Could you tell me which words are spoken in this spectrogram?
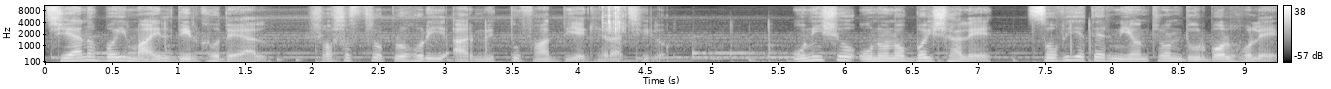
ছিয়ানব্বই মাইল দীর্ঘ দেয়াল সশস্ত্র প্রহরী আর মৃত্যু ফাঁদ দিয়ে ঘেরা ছিল। উনিশশো উননব্বই সালে সোভিয়েতের নিয়ন্ত্রণ দুর্বল হলে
